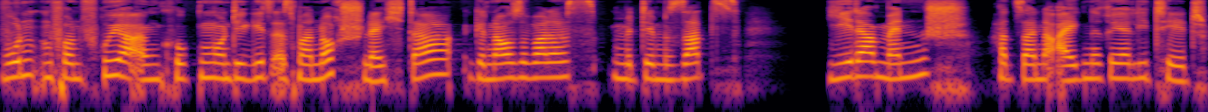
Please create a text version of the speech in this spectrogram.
Wunden von früher angucken und dir geht's erstmal noch schlechter. Genauso war das mit dem Satz, jeder Mensch hat seine eigene Realität.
